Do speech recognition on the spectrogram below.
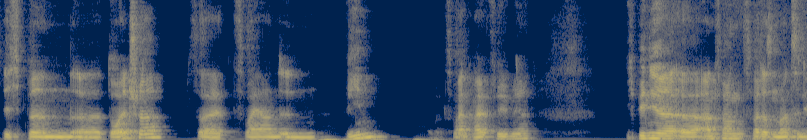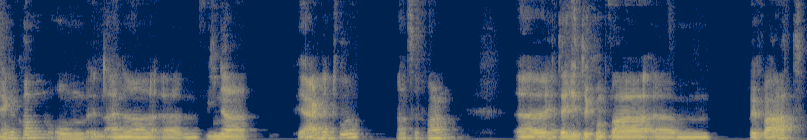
Ich bin äh, Deutscher, seit zwei Jahren in Wien, zweieinhalb vielmehr. Ich bin hier äh, Anfang 2019 hergekommen, um in einer ähm, Wiener PR-Agentur anzufangen. Äh, der Hintergrund war ähm, privat,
